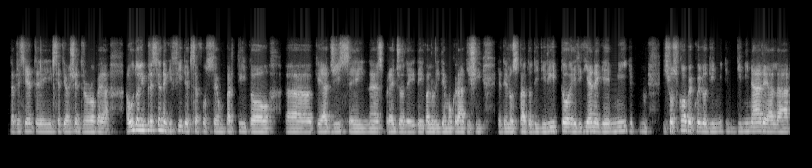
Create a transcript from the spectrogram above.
da presidente dell'iniziativa centro europea, ha avuto l'impressione che Fidesz fosse un partito eh, che agisse in spregio dei, dei, valori democratici e dello Stato di diritto e ritiene che mi, il suo scopo è quello di, di minare alla,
